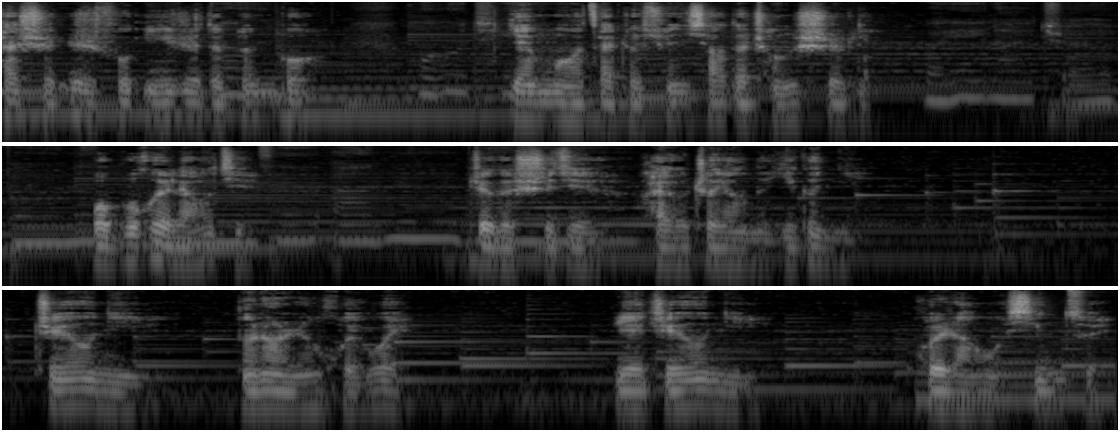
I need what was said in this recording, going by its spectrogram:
开始日复一日的奔波，淹没在这喧嚣的城市里。我不会了解，这个世界还有这样的一个你，只有你能让人回味，也只有你会让我心醉。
